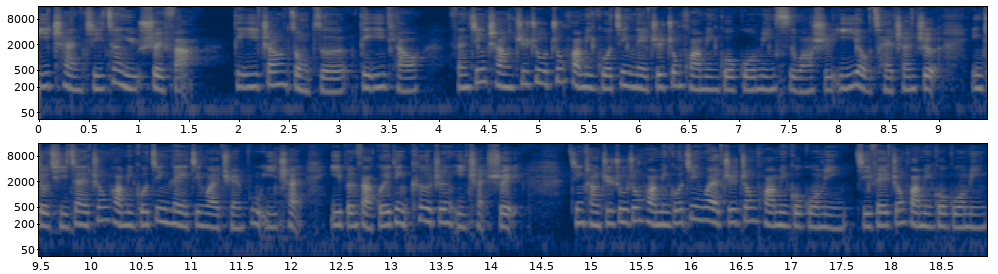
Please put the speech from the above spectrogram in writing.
遗产及赠与税法第一章总则第一条，凡经常居住中华民国境内之中华民国国民死亡时已有财产者，应就其在中华民国境内境外全部遗产，依本法规定课征遗产税。经常居住中华民国境外之中华民国国民及非中华民国国民，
